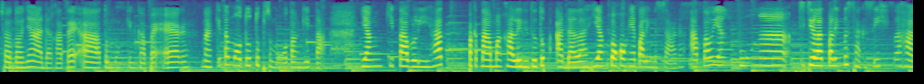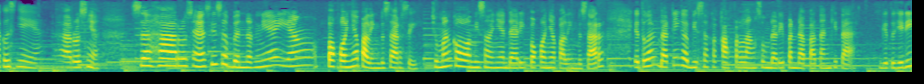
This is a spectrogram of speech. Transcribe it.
Contohnya ada KTA atau mungkin KPR nah kita mau tutup semua utang kita. Yang kita lihat pertama kali ditutup adalah yang pokoknya paling besar atau yang bunga cicilan paling besar sih seharusnya ya? Harusnya seharusnya sih sebenarnya yang pokoknya paling besar sih. Cuman kalau misalnya dari pokoknya paling besar itu kan berarti nggak bisa ke cover langsung dari pendapatan kita gitu jadi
